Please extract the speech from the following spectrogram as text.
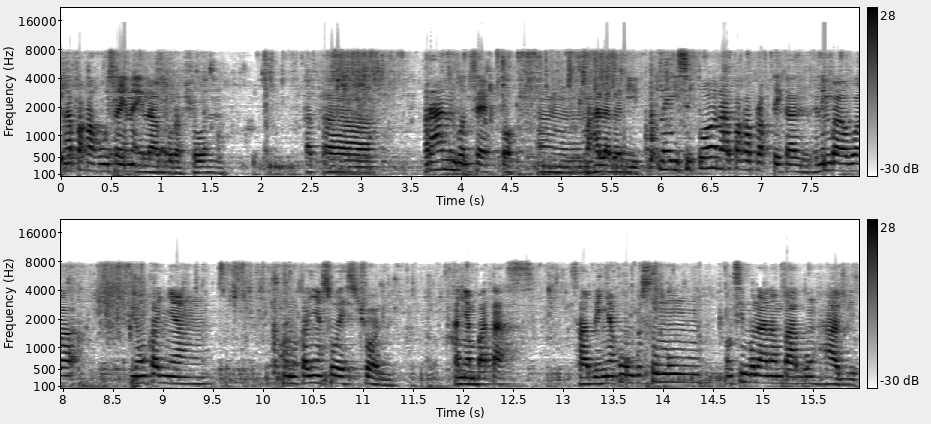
napakahusay na elaborasyon at ah, maraming konsepto ang mahalaga dito. Naisip ko napaka-practical. Halimbawa, yung kanyang yung kanyang suggestion, kanyang batas. Sabi niya kung gusto mong magsimula ng bagong habit,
